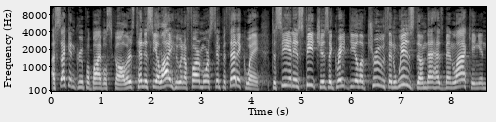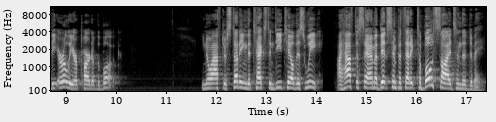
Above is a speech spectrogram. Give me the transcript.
A second group of Bible scholars tend to see Elihu in a far more sympathetic way, to see in his speeches a great deal of truth and wisdom that has been lacking in the earlier part of the book. You know, after studying the text in detail this week, I have to say I'm a bit sympathetic to both sides in the debate.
